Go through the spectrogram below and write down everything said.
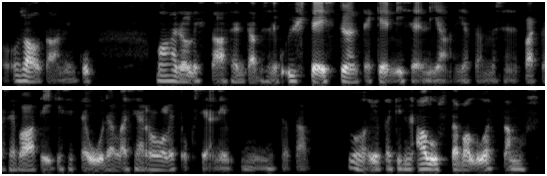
osaltaan niin kuin mahdollistaa sen tämmöisen niin kuin yhteistyön tekemisen ja, ja tämmöisen, vaikka se vaatiikin sitten uudenlaisia roolituksia, niin, niin tota, jotakin alustava luottamus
